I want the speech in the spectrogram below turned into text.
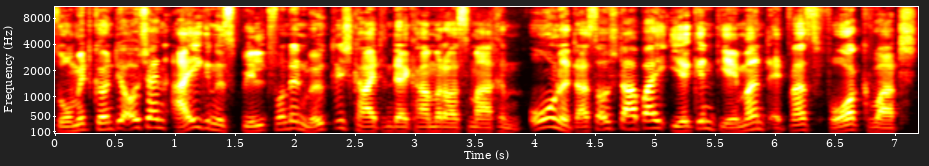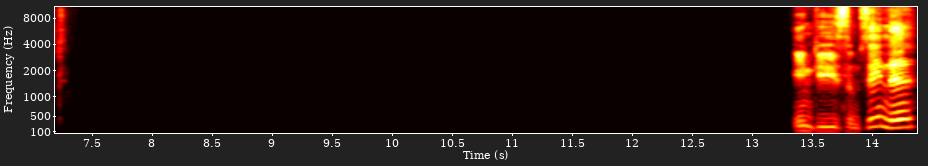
Somit könnt ihr euch ein eigenes Bild von den Möglichkeiten der Kameras machen, ohne dass euch dabei irgendjemand etwas vorquatscht. In diesem Sinne,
